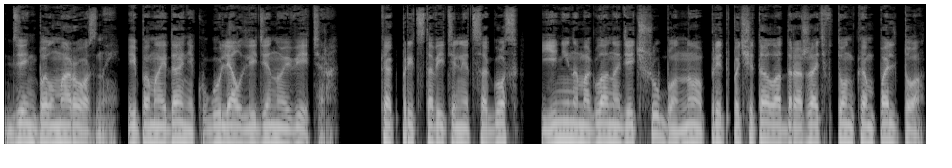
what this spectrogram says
День был морозный, и по Майданику гулял ледяной ветер. Как представительница ГОС, Енина могла надеть шубу, но предпочитала дрожать в тонком пальто,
